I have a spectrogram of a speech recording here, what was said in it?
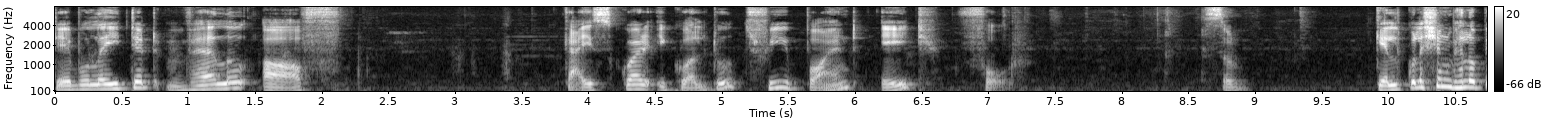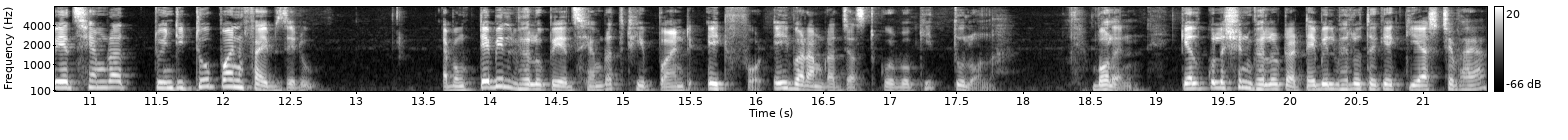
Tabulated value of chi square equal to 3.84 so calculation value পেয়েছি আমরা twenty two point five zero এবং টেবিল ভ্যালু পেয়েছি আমরা থ্রি পয়েন্ট এইট ফোর এইবার আমরা জাস্ট করব কি? তুলনা। বলেন ক্যালকুলেশন ভ্যালুটা টেবিল ভ্যালু থেকে কি আসছে ভাইয়া?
